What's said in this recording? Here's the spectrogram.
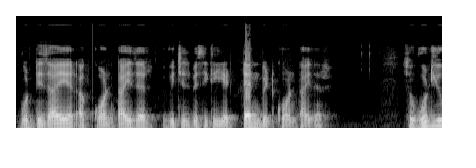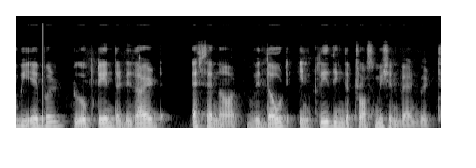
would desire a quantizer which is basically a 10 bit quantizer. So would you be able to obtain the desired SNR without increasing the transmission bandwidth?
